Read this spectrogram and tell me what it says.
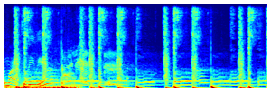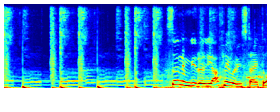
try ಮಾಡ್ತಿದ್ದೀವಿ ಸರ್ ನಿಮ್ಗೆ ಇದರಲ್ಲಿ ಯಾವ ಫ್ಲೇವರ್ ಇಷ್ಟ ಆಯಿತು?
